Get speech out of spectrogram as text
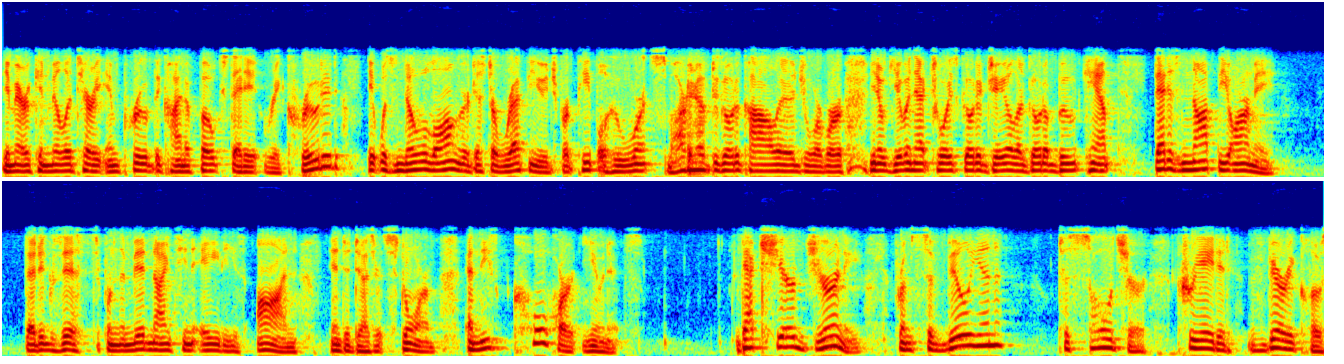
The American military improved the kind of folks that it recruited. It was no longer just a refuge for people who weren't smart enough to go to college or were, you know, given that choice, go to jail or go to boot camp. That is not the Army that exists from the mid 1980s on into Desert Storm. And these cohort units, that shared journey from civilian to soldier created very close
